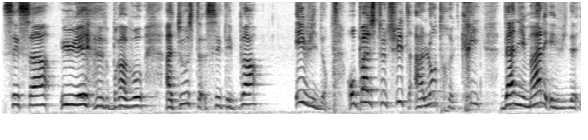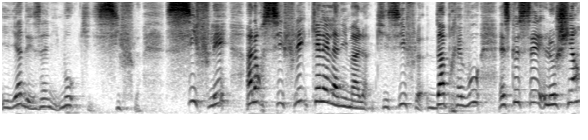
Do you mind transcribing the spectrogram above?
C'est ça, huer, bravo à tous, c'était pas évident. On passe tout de suite à l'autre cri d'animal. Il y a des animaux qui sifflent. Siffler. Alors siffler, quel est l'animal qui siffle d'après vous? Est-ce que c'est le chien?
